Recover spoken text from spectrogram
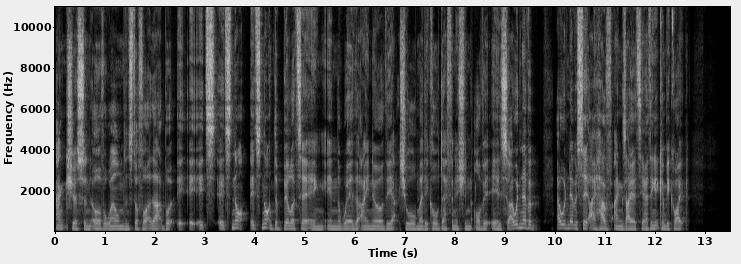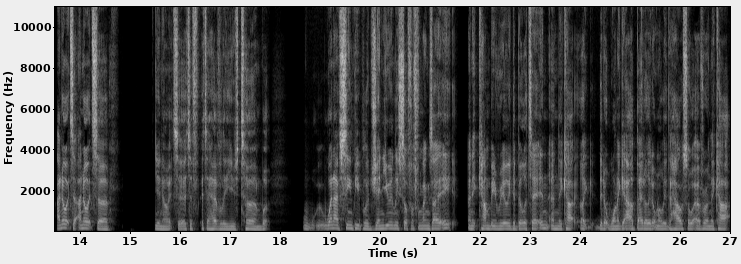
anxious and overwhelmed and stuff like that. But it, it it's it's not it's not debilitating in the way that I know the actual medical definition of it is. So I would never I would never say I have anxiety. I think it can be quite. I know it's a, I know it's a you know it's a, it's a it's a heavily used term, but when I've seen people who genuinely suffer from anxiety and it can be really debilitating and they can't like they don't want to get out of bed or they don't want to leave the house or whatever and they can't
